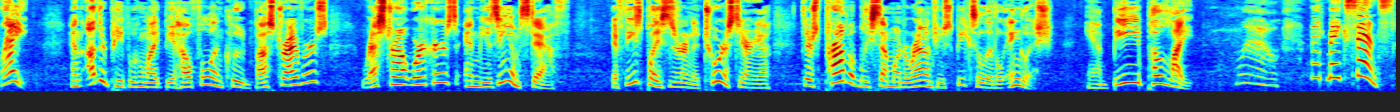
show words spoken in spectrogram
Right. And other people who might be helpful include bus drivers, restaurant workers, and museum staff. If these places are in a tourist area, there's probably someone around who speaks a little English. And be polite. Wow, that makes sense.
